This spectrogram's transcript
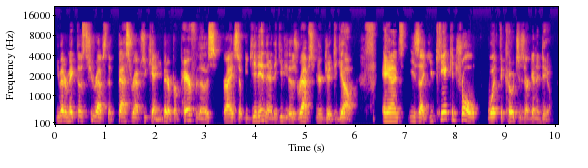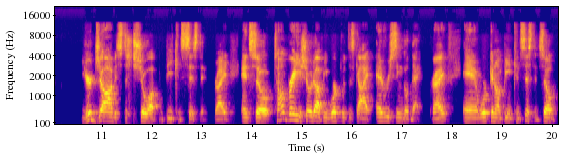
You better make those two reps the best reps you can. You better prepare for those. Right. So if you get in there, they give you those reps, you're good to go. And he's like, you can't control what the coaches are going to do. Your job is to show up and be consistent, right? And so Tom Brady showed up. He worked with this guy every single day, right? And working on being consistent. So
